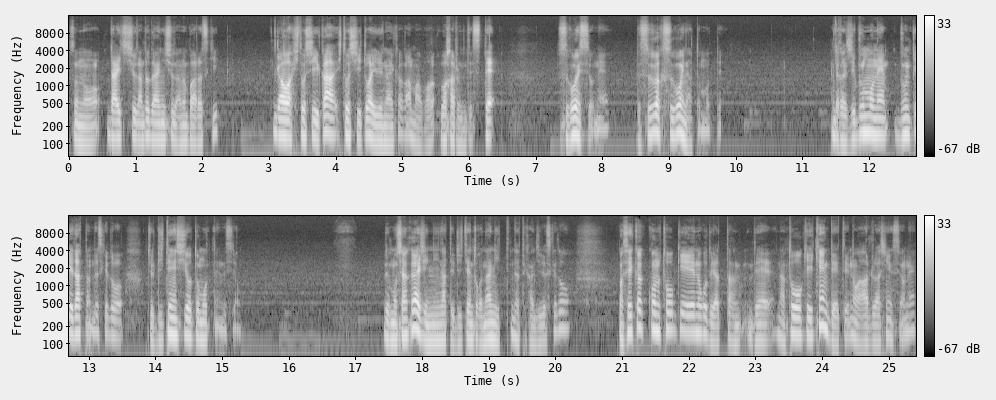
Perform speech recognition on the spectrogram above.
その第1集団と第2集団のばらつき。がは等しいか等しいとは入れないかがまあ分かるんですって。すごいですよね。で数学すごいなって思って。だから自分もね文系だったんですけどちょっと利点しようと思ってるんですよ。でも社会人になって利点とか何言ってんだって感じですけど、まあ、せっかくこの統計のことやったんでな統計検定っていうのがあるらしいんですよね。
